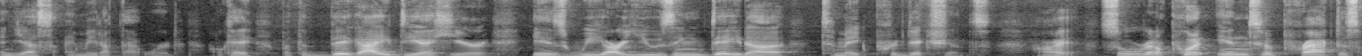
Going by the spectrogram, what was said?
And yes, I made up that word, okay? But the big idea here is we are using data to make predictions. All right, so we're going to put into practice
